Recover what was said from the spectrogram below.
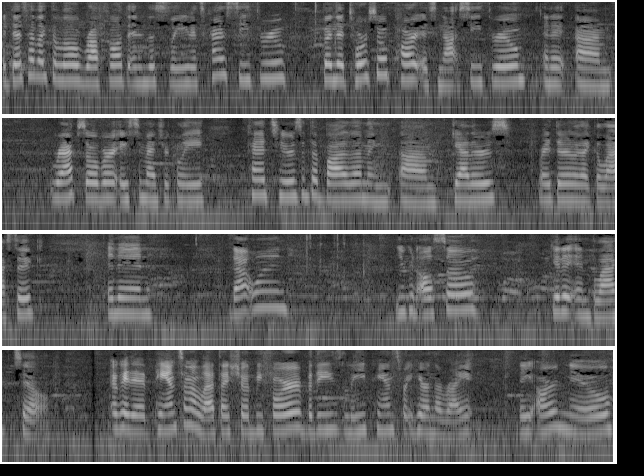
It does have like the little ruffle at the end of the sleeve. It's kind of see-through, but in the torso part, it's not see-through and it um, wraps over asymmetrically kind of tears at the bottom and um, gathers right there like elastic. And then that one, you can also get it in black too. Okay, the pants on the left I showed before, but these Lee pants right here on the right, they are new.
